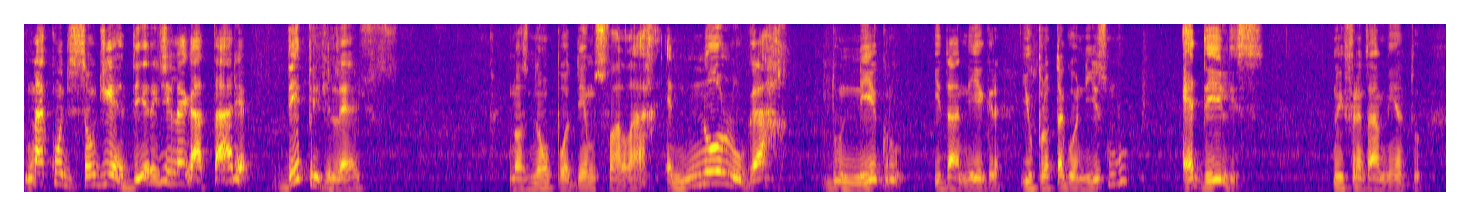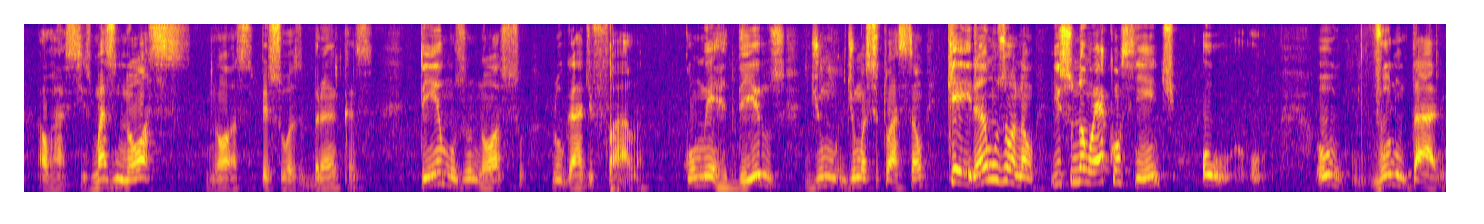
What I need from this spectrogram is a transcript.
na condição de herdeira e de legatária de privilégios. Nós não podemos falar é no lugar do negro e da negra. E o protagonismo é deles no enfrentamento ao racismo. Mas nós, nós, pessoas brancas, temos o nosso lugar de fala como herdeiros de, um, de uma situação, queiramos ou não. Isso não é consciente ou, ou, ou voluntário.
